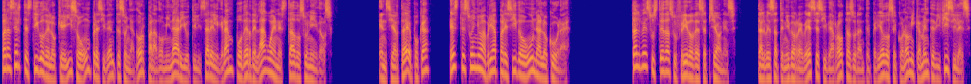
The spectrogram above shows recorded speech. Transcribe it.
para ser testigo de lo que hizo un presidente soñador para dominar y utilizar el gran poder del agua en Estados Unidos. En cierta época, este sueño habría parecido una locura. Tal vez usted ha sufrido decepciones, tal vez ha tenido reveses y derrotas durante periodos económicamente difíciles,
